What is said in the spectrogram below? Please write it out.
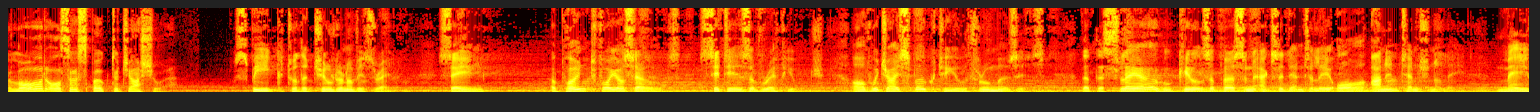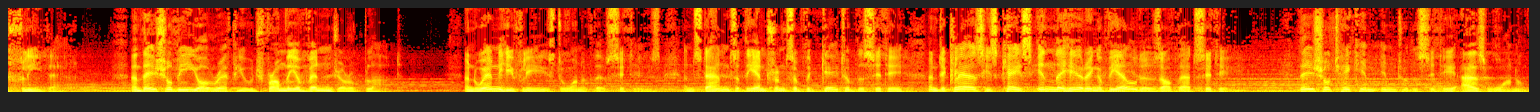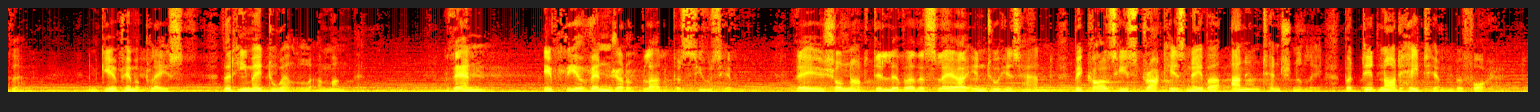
The Lord also spoke to Joshua. Speak to the children of Israel, saying, Appoint for yourselves cities of refuge, of which I spoke to you through Moses, that the slayer who kills a person accidentally or unintentionally may flee there. And they shall be your refuge from the avenger of blood. And when he flees to one of those cities, and stands at the entrance of the gate of the city, and declares his case in the hearing of the elders of that city, they shall take him into the city as one of them, and give him a place that he may dwell among them. Then, if the avenger of blood pursues him, they shall not deliver the slayer into his hand, because he struck his neighbor unintentionally, but did not hate him beforehand.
